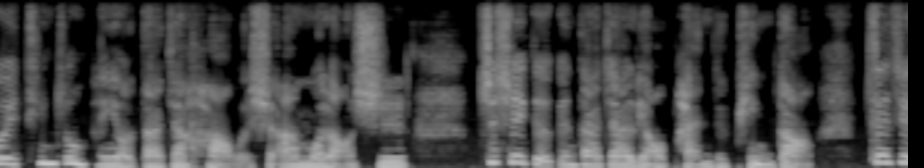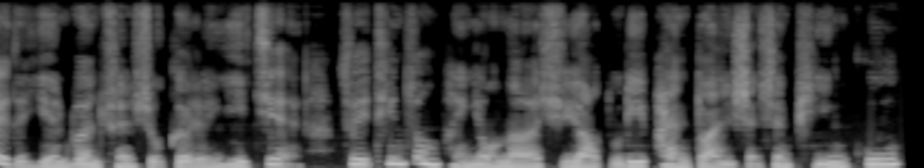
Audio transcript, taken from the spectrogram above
各位听众朋友，大家好，我是阿莫老师。这是一个跟大家聊盘的频道，在这里的言论纯属个人意见，所以听众朋友呢需要独立判断、审慎评估。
